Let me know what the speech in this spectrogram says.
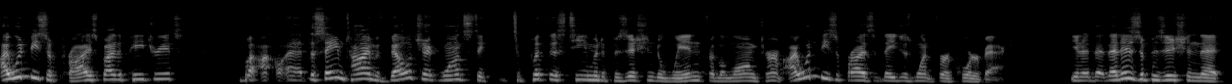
I wouldn't be surprised by the Patriots. But at the same time, if Belichick wants to to put this team into position to win for the long term, I wouldn't be surprised if they just went for a quarterback. You know, that, that is a position that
